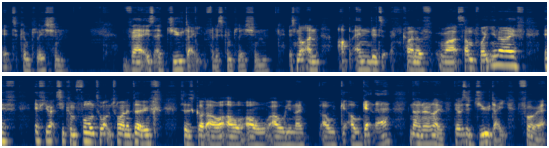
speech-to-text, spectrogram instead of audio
it to completion there is a due date for this completion. It's not an upended kind of well, at some point. You know, if if if you actually conform to what I'm trying to do, says God, I'll I'll I'll, I'll you know I'll get I'll get there. No, no, no. There is a due date for it.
